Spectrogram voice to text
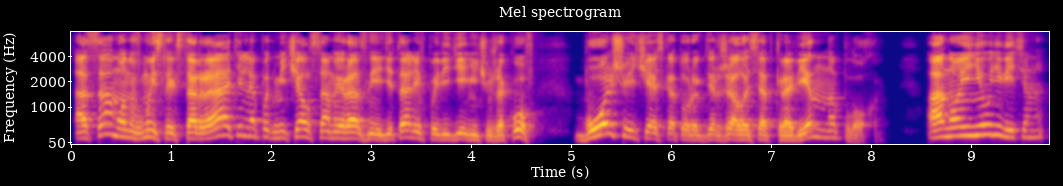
а сам он в мыслях старательно подмечал самые разные детали в поведении чужаков, большая часть которых держалась откровенно плохо. Оно и неудивительно.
